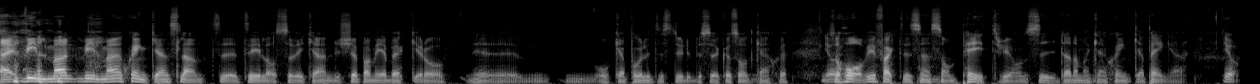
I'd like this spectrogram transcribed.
Nej, vill, man, vill man skänka en slant eh, till oss så vi kan köpa mer böcker och eh, åka på lite studiebesök och sånt kanske. Ja. Så har vi faktiskt en sån Patreon-sida där man kan skänka pengar. Ja.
